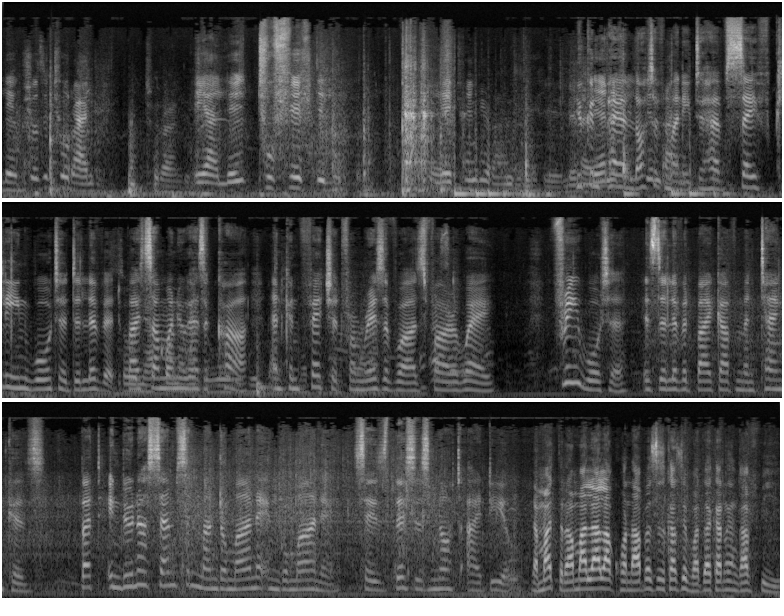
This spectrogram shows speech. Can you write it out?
le kusho ukuthi two rand ya le two fifty le twenty rand You can pay a lot of money to have safe, clean water delivered by someone who has a car and can fetch it from reservoirs far away. Free water is delivered by government tankers. But Induna Samson Mandomane Ngomane says this is not ideal. lamadrama alala khona apha sesikhathi sevatakani ngafika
